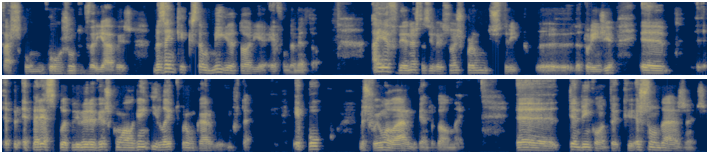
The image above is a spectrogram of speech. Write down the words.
faz-se com um conjunto de variáveis, mas em que a questão migratória é fundamental. A AFD, nestas eleições, para um distrito uh, da Turíngia, uh, aparece pela primeira vez com alguém eleito para um cargo importante. É pouco, mas foi um alarme dentro da Alemanha. Uh, tendo em conta que as sondagens,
